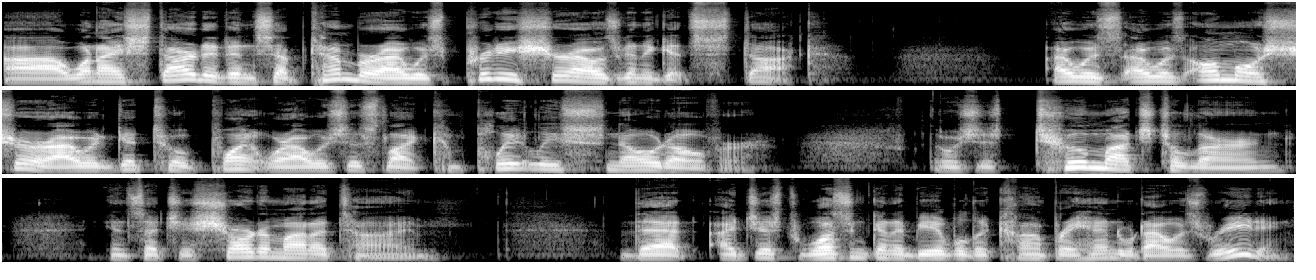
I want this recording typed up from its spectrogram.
Uh, when I started in September, I was pretty sure I was going to get stuck. I was I was almost sure I would get to a point where I was just like completely snowed over. There was just too much to learn in such a short amount of time that I just wasn't going to be able to comprehend what I was reading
